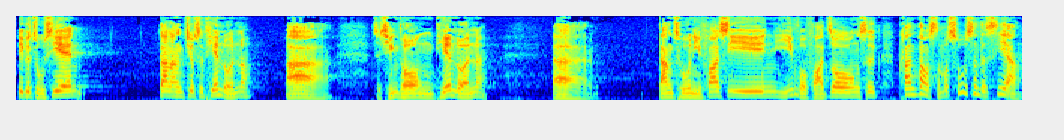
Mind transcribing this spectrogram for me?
一个祖先，当然就是天伦了啊，是情同天伦了啊。当初你发心以佛法中，是看到什么殊胜的相？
